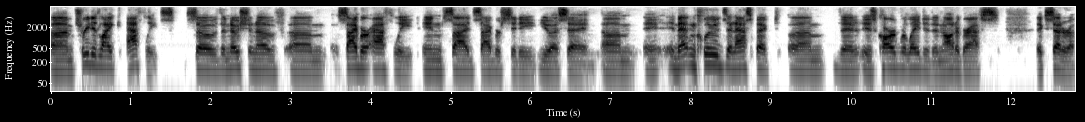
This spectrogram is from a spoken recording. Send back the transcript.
um, treated like athletes. So the notion of um, cyber athlete inside Cyber City USA, um, and that includes an aspect um, that is card related and autographs, etc.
